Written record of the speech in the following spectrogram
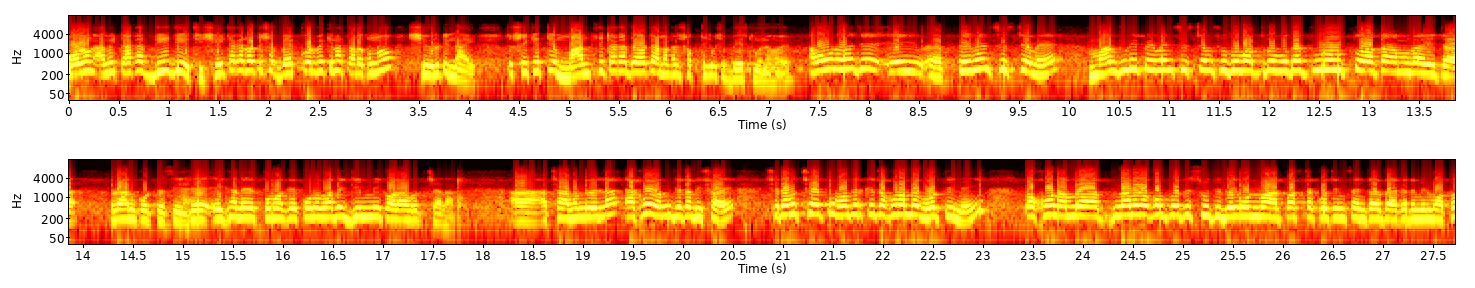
বরং আমি টাকা দিয়ে দিয়েছি সেই টাকাটা হয়তো সে ব্যাক করবে কিনা তার কোনো সিউরিটি নাই। তো সেক্ষেত্রে মান্থলি টাকা দেওয়াটা আমার কাছে সব থেকে বেশি বেস্ট মনে হয়। আমার মনে হয় যে এই পেমেন্ট সিস্টেমে মান্থলি পেমেন্ট সিস্টেম শুধুমাত্র বোধহয় পুরো উত্তরাতে আমরা এটা রান করতেছি হ্যাঁ। যে এখানে তোমাকে কোনোভাবেই জিম্মি করা হচ্ছে না। আচ্ছা আলহামদুলিল্লাহ। এখন যেটা বিষয় সেটা হচ্ছে তোমাদেরকে যখন আমরা ভর্তি নেই তখন আমরা নানা রকম প্রতিশ্রুতি দেই অন্য আট পাঁচটা কোচিং সেন্টার বা একাডেমির মতো।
